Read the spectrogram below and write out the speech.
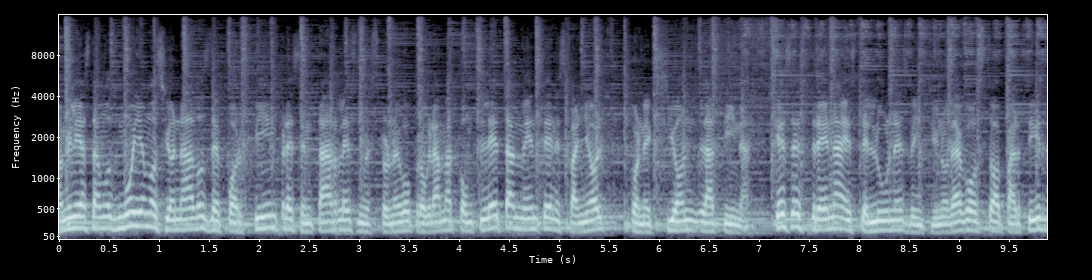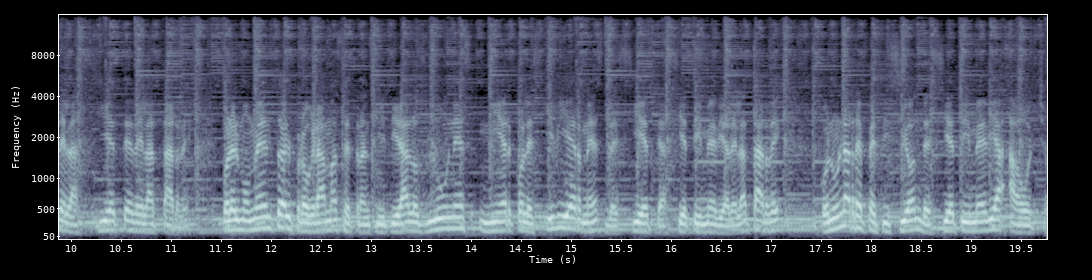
Familia, estamos muy emocionados de por fin presentarles nuestro nuevo programa completamente en español, Conexión Latina, que se estrena este lunes 21 de agosto a partir de las 7 de la tarde. Por el momento el programa se transmitirá los lunes, miércoles y viernes de 7 a 7 y media de la tarde, con una repetición de 7 y media a 8,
